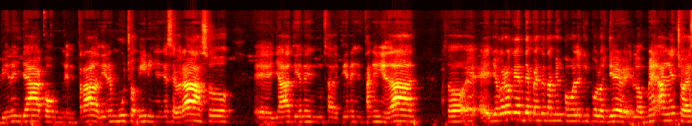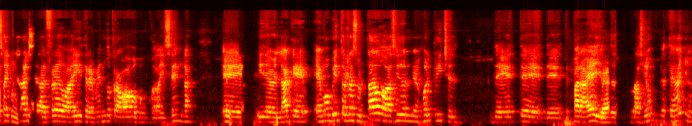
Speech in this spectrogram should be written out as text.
vienen ya con entrada, tienen mucho inning en ese brazo, eh, ya tienen, tienen, están en edad. Eh, eh, yo creo que depende también cómo el equipo los lleve. Los Mets han hecho eso, hay que Alfredo ahí, tremendo trabajo con Kodai Senga. y de verdad que hemos visto el resultado, ha sido el mejor pitcher de este, de, para ellos, de su relación de este año.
